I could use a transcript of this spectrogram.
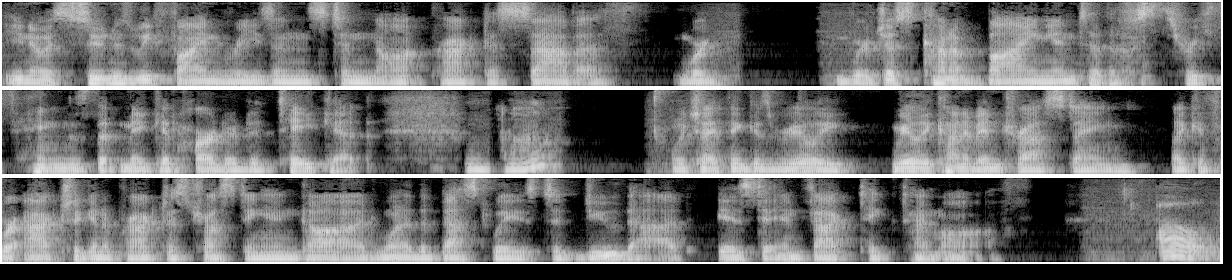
you know, as soon as we find reasons to not practice Sabbath, we're we're just kind of buying into those three things that make it harder to take it. Mm-hmm. which I think is really, really kind of interesting. Like, if we're actually going to practice trusting in God, one of the best ways to do that is to, in fact, take time off. Oh,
